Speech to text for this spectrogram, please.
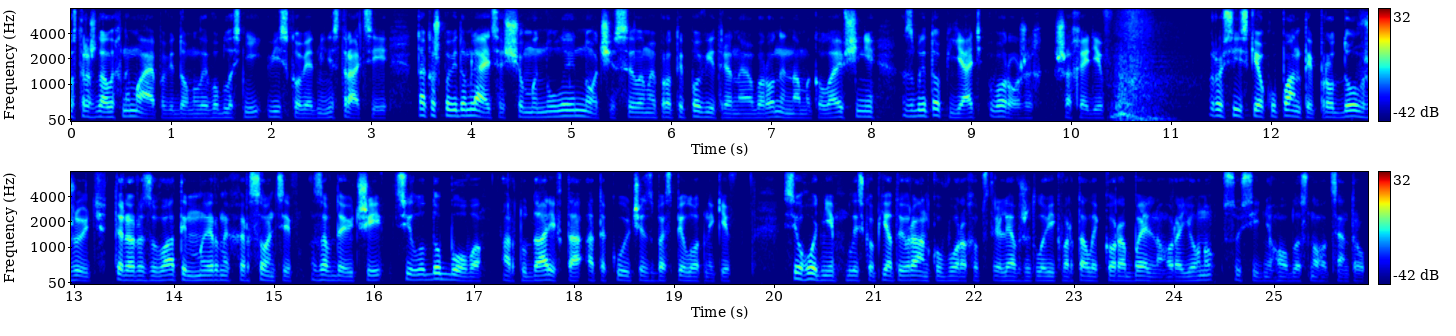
Постраждалих немає, повідомили в обласній військовій адміністрації. Також повідомляється, що минулої ночі силами протиповітряної оборони на Миколаївщині збито 5 ворожих шахедів. Російські окупанти продовжують тероризувати мирних херсонців, завдаючи цілодобово артударів та атакуючи з безпілотників. Сьогодні, близько п'ятої ранку, ворог обстріляв житлові квартали корабельного району сусіднього обласного центру.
